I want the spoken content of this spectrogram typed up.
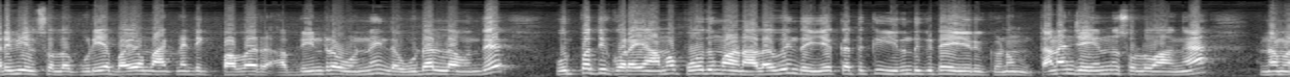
அறிவியல் சொல்லக்கூடிய பயோமேக்னெட்டிக் பவர் அப்படின்ற ஒன்று இந்த உடலில் வந்து உற்பத்தி குறையாம போதுமான அளவு இந்த இயக்கத்துக்கு இருந்துக்கிட்டே இருக்கணும். தனஞ்சயன்னு சொல்லுவாங்க. நம்ம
